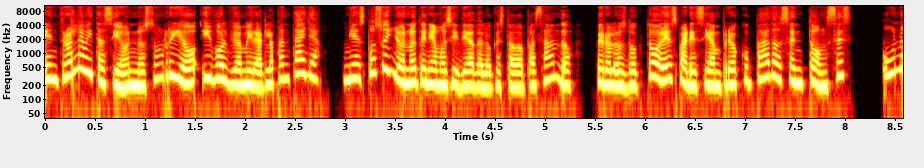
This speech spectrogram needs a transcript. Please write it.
Entró en la habitación, nos sonrió y volvió a mirar la pantalla. Mi esposo y yo no teníamos idea de lo que estaba pasando, pero los doctores parecían preocupados. Entonces, uno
